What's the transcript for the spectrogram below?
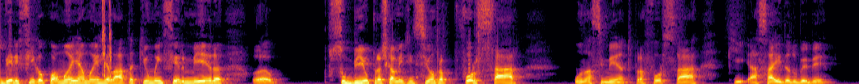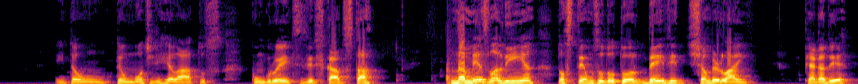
verifica com a mãe, a mãe relata que uma enfermeira uh, subiu praticamente em cima para forçar o nascimento, para forçar que a saída do bebê. Então tem um monte de relatos congruentes verificados, tá? Na mesma linha, nós temos o Dr. David Chamberlain, PhD,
